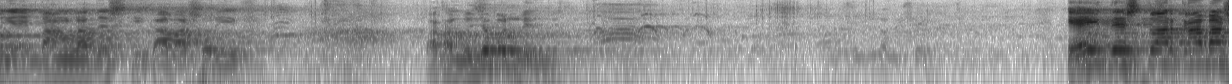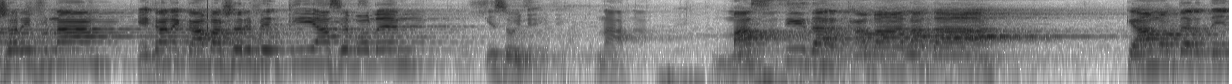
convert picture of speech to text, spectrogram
এই বাংলাদেশ কি কাবা শরীফ? কথা বুঝে বললেন? এই দেশ তো আর কাবা শরীফ না। এখানে কাবা শরীফের কি আছে বলেন? কিছুই নেই। না। মাসজিদ আর কাবা আলাদা। কেমতের দিন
